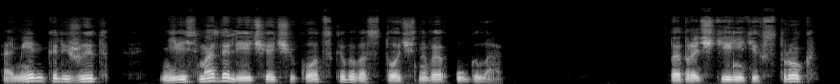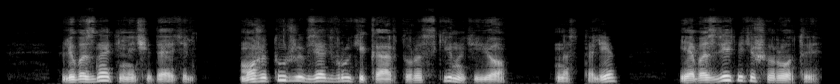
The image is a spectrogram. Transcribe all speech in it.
Америка лежит не весьма далече от Чукотского восточного угла. По прочтении этих строк любознательный читатель может тут же взять в руки карту, раскинуть ее на столе и обозреть эти широты,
